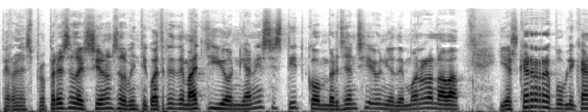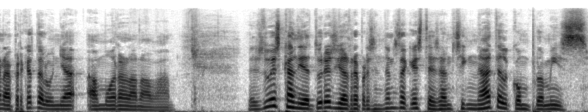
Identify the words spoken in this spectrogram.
per a les properes eleccions del 24 de maig i on hi han assistit Convergència i Unió de Mora la Nova i Esquerra Republicana per Catalunya a Mora la Nova. Les dues candidatures i els representants d'aquestes han signat el compromís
